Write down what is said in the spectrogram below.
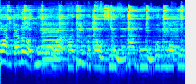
ก่อนกระเลิดมูว่าถ้าที่ก็เจ้าสู่งามบูเบิ่งมัวพุ่ง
